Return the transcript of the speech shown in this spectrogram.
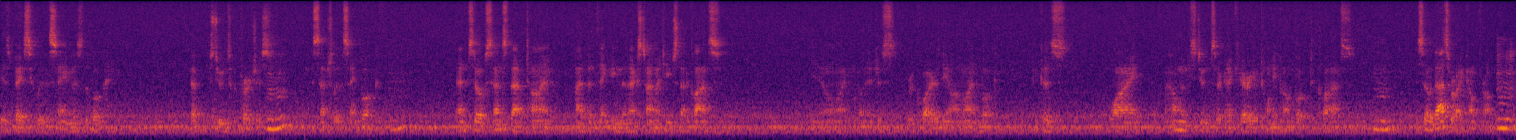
is basically the same as the book that students would purchase. Mhm. Essentially the same book. And so since that time, I've been thinking the next time I teach that class, you know, I'm going to just require the online book. Because why, how many students are going to carry a 20-pound book to class? Mhm. So that's where I come from. Mhm.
